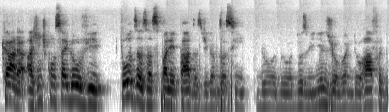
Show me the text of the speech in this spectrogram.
cara, a gente consegue ouvir todas as palhetadas, digamos assim, do, do dos meninos, Giovanni, do Rafa, do...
